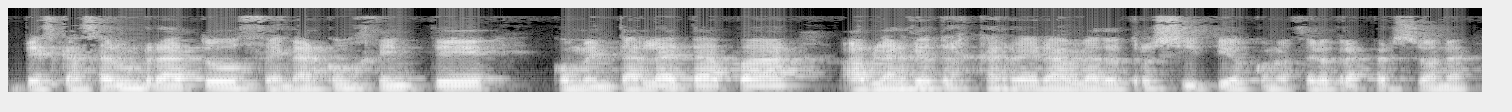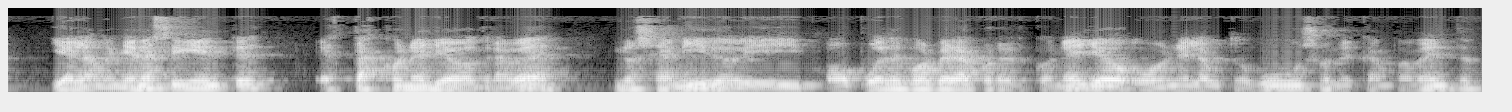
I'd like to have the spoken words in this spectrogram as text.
descansar un rato, cenar con gente, comentar la etapa, hablar de otras carreras, hablar de otros sitios, conocer otras personas y a la mañana siguiente estás con ellos otra vez. No se han ido y o puedes volver a correr con ellos o en el autobús o en el campamento.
